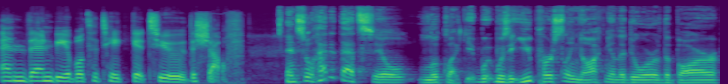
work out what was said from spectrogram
and then be able to take it to the shelf. And so, how did that sale look like? Was it you personally knocking on the door of the bar,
